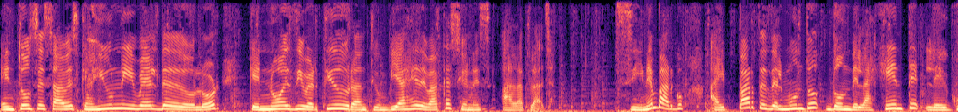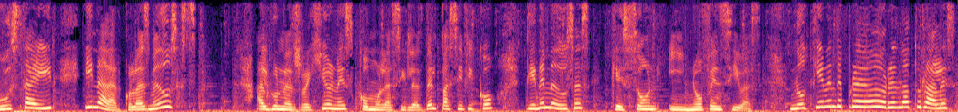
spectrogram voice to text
entonces sabes que hay un nivel de dolor que no es divertido durante un viaje de vacaciones a la playa. Sin embargo, hay partes del mundo donde la gente le gusta ir y nadar con las medusas. Algunas regiones, como las islas del Pacífico, tienen medusas que son inofensivas. No tienen depredadores naturales,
